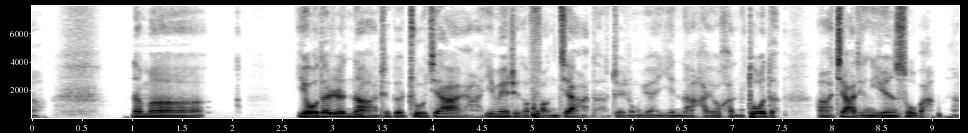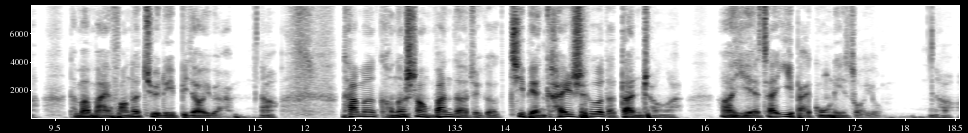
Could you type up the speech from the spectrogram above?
啊。那么有的人呢，这个住家呀，因为这个房价的这种原因呢，还有很多的啊家庭因素吧啊，他们买房的距离比较远啊，他们可能上班的这个，即便开车的单程啊啊，也在一百公里左右啊，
